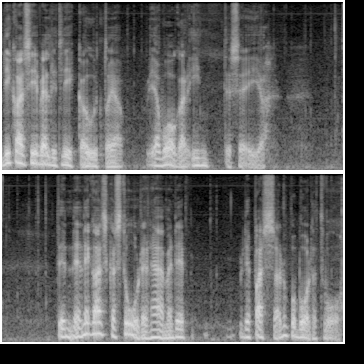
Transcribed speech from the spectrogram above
de kan se väldigt lika ut och jag, jag vågar inte säga. Den, den är ganska stor den här men det, det passar nog på båda två.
